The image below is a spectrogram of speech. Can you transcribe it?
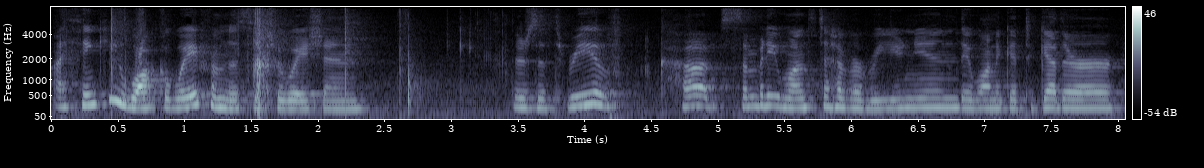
I think you walk away from the situation. There's a Three of Cups. Somebody wants to have a reunion. They want to get together.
